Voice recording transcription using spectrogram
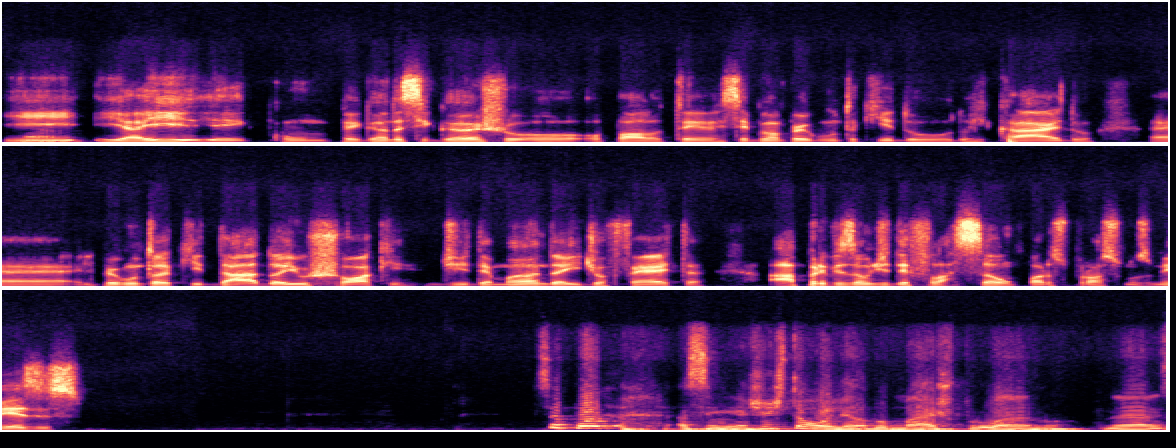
E, é. e aí, e, com, pegando esse gancho, o, Paulo, te, recebi uma pergunta aqui do, do Ricardo. É, ele pergunta aqui, dado aí o choque de demanda e de oferta, há previsão de deflação para os próximos meses? Você pode, assim, a gente está olhando mais para o ano, né?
